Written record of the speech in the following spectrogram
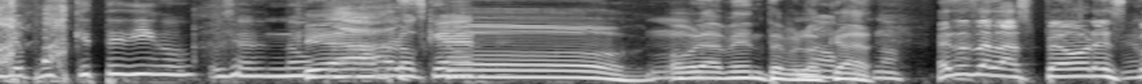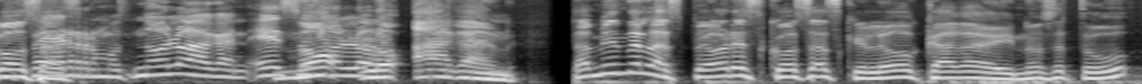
Y yo, pues, ¿qué te digo? O sea, no, ¡Qué pues, asco! bloquear. Obviamente No, bloquear. pues no. Esa es de las peores cosas. Enfermos, no lo hagan. Eso no, no, lo, hagan. También de las peores cosas que luego caga y no sé tú,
